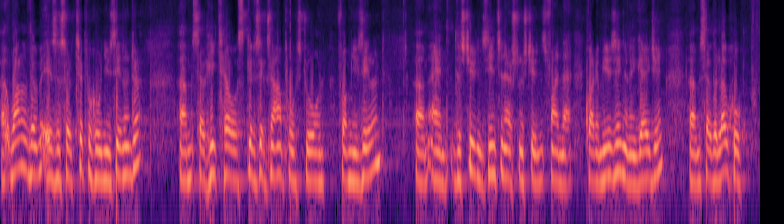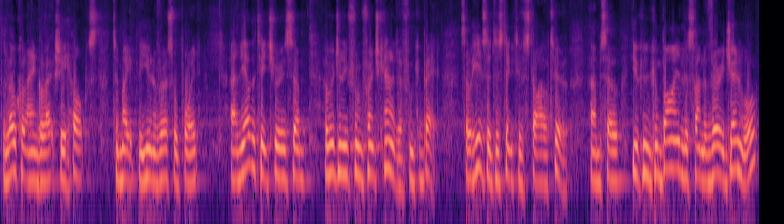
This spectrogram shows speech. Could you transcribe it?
Uh, one of them is a sort of typical New Zealander. Um, so he tells, gives examples drawn from New Zealand. Um, and the students, the international students, find that quite amusing and engaging. Um, so the local, the local angle actually helps to make the universal point. And the other teacher is um, originally from French Canada, from Quebec. So he has a distinctive style too. Um, so you can combine the kind of very general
